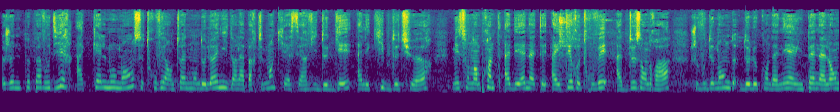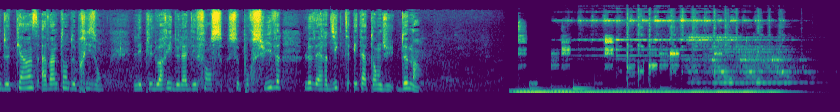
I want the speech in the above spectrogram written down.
Je ne peux pas vous dire à quel moment se trouvait Antoine Mondologne dans l'appartement qui a servi de guet à l'équipe de tueurs, mais son empreinte ADN a été retrouvée à deux endroits. Je vous demande de le condamner à une peine allant de 15 à 20 ans de prison. Les plaidoiries de la défense se poursuivent. Le verdict est attendu demain.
